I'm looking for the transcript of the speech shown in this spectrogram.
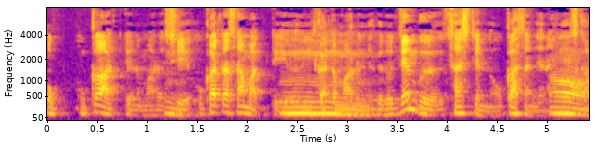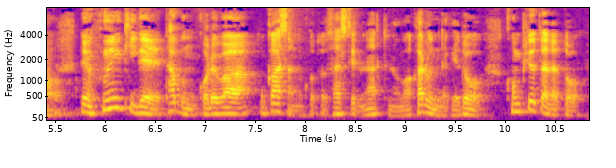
お、お母っていうのもあるし、お方様っていう言い方もあるんだけど、全部指してるのはお母さんじゃないですか。で、雰囲気で多分これはお母さんのことを指してるなっていうのはわかるんだけど、コンピューターだと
